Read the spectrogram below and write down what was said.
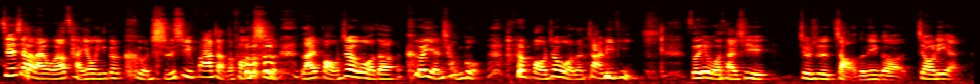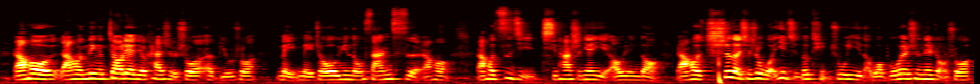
接下来我要采用一个可持续发展的方式来保证我的科研成果，保证我的战利品，所以我才去就是找的那个教练。然后，然后那个教练就开始说，呃，比如说每每周运动三次，然后，然后自己其他时间也要运动，然后吃的其实我一直都挺注意的，我不会是那种说，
